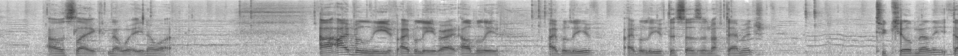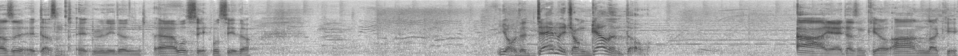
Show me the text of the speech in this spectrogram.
I was like, no wait, you know what? I, I believe, I believe, right? I'll believe. I believe, I believe this does enough damage to kill melee. Does it? It doesn't. It really doesn't. Uh, we'll see. We'll see though. Yo, the damage on Galland though. Ah, yeah, it doesn't kill. Ah, unlucky.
